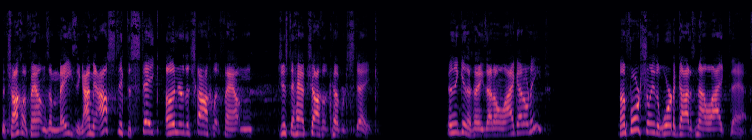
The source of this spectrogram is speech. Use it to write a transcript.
The chocolate fountain's amazing. I mean, I'll stick the steak under the chocolate fountain just to have chocolate covered steak. And then again, the things I don't like, I don't eat. Unfortunately, the Word of God is not like that.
